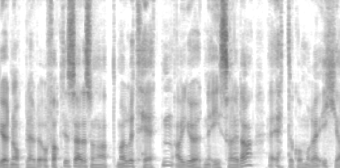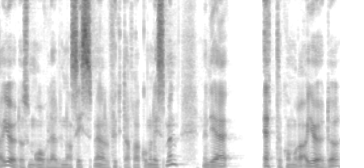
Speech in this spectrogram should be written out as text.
jødene opplevde. Og faktisk så er det sånn at majoriteten av jødene i Israel i dag er etterkommere ikke av jøder som overlevde nazismen eller flykta fra kommunismen, men de er etterkommere av jøder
